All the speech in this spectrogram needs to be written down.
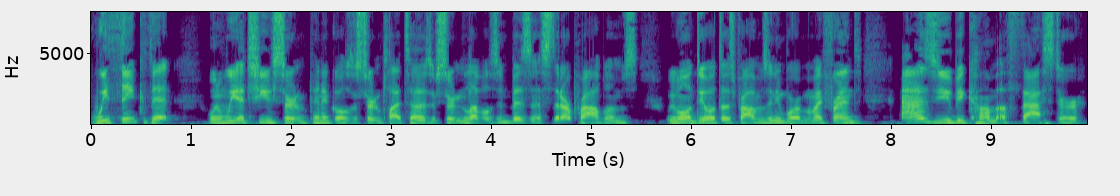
we think that when we achieve certain pinnacles or certain plateaus or certain levels in business that our problems, we won't deal with those problems anymore. But my friend, as you become a faster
